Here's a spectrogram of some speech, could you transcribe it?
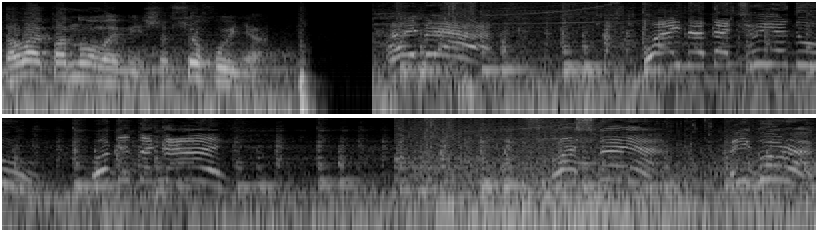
Давай по новой, Миша, все хуйня. Ай, бля! Ой, на дачу еду! Вот это кайф! Сплошная! Пригорок!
